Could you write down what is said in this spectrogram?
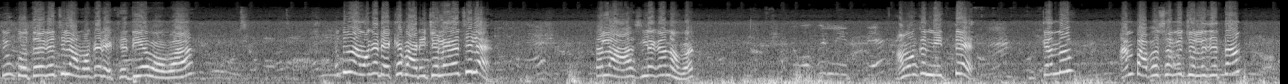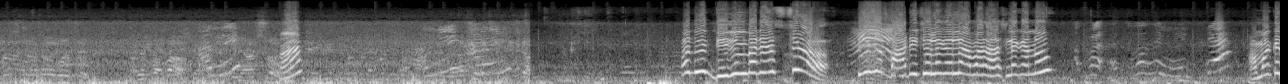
তুমি কোথায় গেছিলে? আমাকে রেখে দিয়ে বাবা। তুমি আমাকে রেখে বাড়ি চলে গেছিলে? তাহলে আসলে কেন আবার? আমাকে নিতে? কেন? আমি বাবার সঙ্গে চলে যেতাম। হ্যাঁ আ, তুমি দিদুন বাড়ি আসছো? তুমি যে বাড়ি চলে গেলে আবার আসলে কেন? আমাকে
